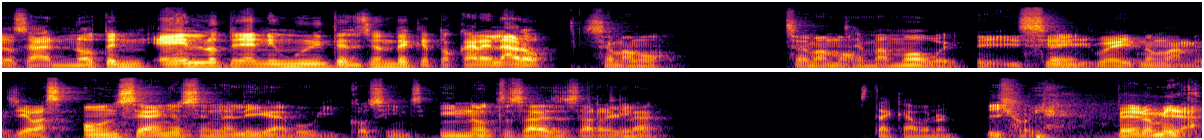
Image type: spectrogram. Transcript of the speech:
O sea, no ten- él no tenía ninguna intención de que tocara el aro. Se mamó. Se mamó. Se mamó, güey. Y Sí. sí, güey, no mames. Llevas 11 años en la liga, Boogie Cousins, y no te sabes esa regla. Está cabrón. Híjole. Pero mira,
